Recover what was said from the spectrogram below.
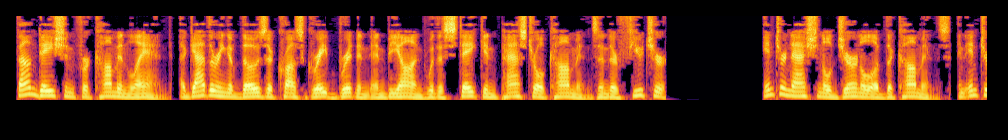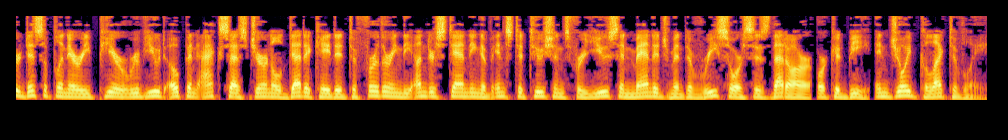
Foundation for Common Land, a gathering of those across Great Britain and beyond with a stake in pastoral commons and their future International Journal of the Commons, an interdisciplinary peer-reviewed open-access journal dedicated to furthering the understanding of institutions for use and management of resources that are or could be enjoyed collectively.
